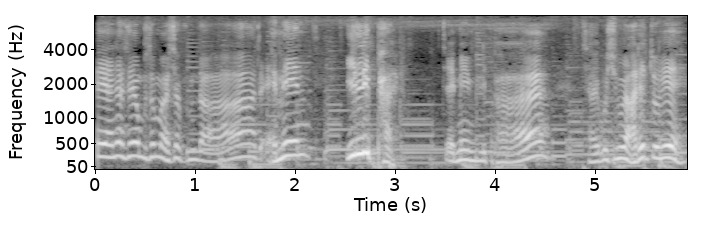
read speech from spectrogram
네, 안녕하세요. 무슨 말샤프입니다. MN128. MN128. 자, 보시면 아래쪽에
